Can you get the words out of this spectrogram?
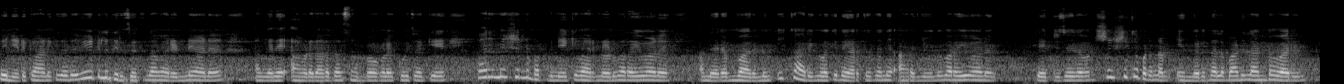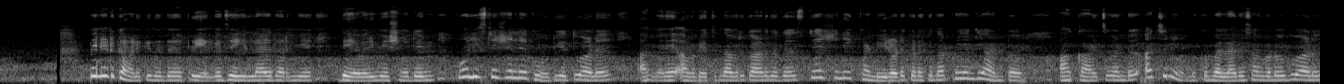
പിന്നീട് കാണിക്കുന്നത് വീട്ടിൽ തിരിച്ചെത്തുന്ന വരുണിനെയാണ് അങ്ങനെ അവിടെ നടന്ന സംഭവങ്ങളെക്കുറിച്ചൊക്കെ പരമേശ്വരന്റെ പത്മിനിയൊക്കെ വരുണോട് പറയുവാണ്. അന്നേരം വരുണും ഇക്കാര്യങ്ങളൊക്കെ നേരത്തെ തന്നെ അറിഞ്ഞു എന്ന് പറയുവാണ്. തെറ്റ് ചെയ്തവർ ശിക്ഷിക്കപ്പെടണം എന്നൊരു നിലപാടിലാണ്ടോ വരുൺ പിന്നീട് കാണിക്കുന്നത് പ്രിയങ്ക ജയിലിലായതറിഞ്ഞ് ദേവനും യശോദയും പോലീസ് സ്റ്റേഷനിലേക്ക് ഓടിയെത്തുവാണ്. അങ്ങനെ അവിടെ എത്തുന്ന അവർ കാണുന്നത് സ്റ്റേഷനിൽ കണ്ണീരോടെ കിടക്കുന്ന പ്രിയങ്കയാണ് കേട്ടോ ആ കാഴ്ച കണ്ട് അച്ഛനും അമ്മക്കും വല്ലാതെ സങ്കടവുമാണ്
